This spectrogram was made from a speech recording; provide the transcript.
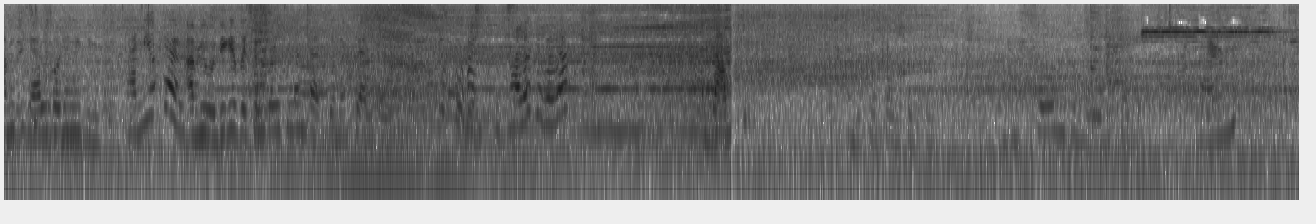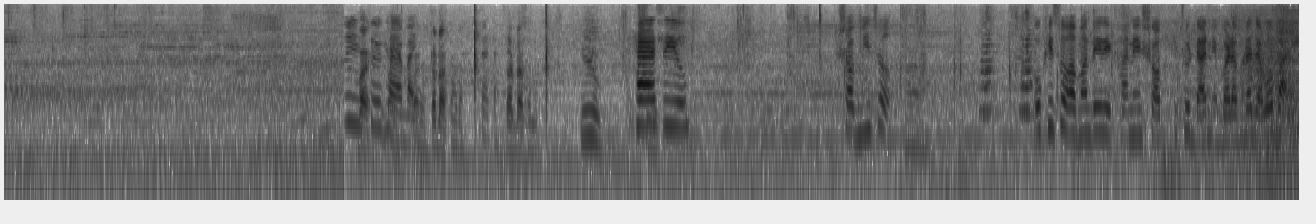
আমি খেয়াল করিনি কিন্তু আমিও খেয়াল আমি ওদিকে পেছন করেছিলাম তার জন্য খেয়াল করিনি ভালো আছে দাদা যাব ভীষণ সুন্দর এদিকটা। দারুণ না? তুই বাই তুই হ্যাঁ bye tata tata tata you হ্যাঁ সি ইউ সব নিছো ওকে সো আমাদের এখানে সব কিছু ডান এবার আমরা যাব বাড়ি।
